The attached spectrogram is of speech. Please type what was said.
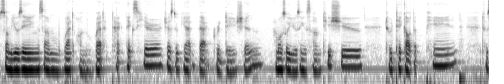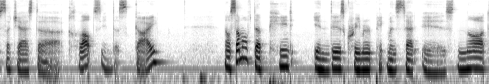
So I'm using some wet on wet techniques here just to get that gradation. I'm also using some tissue to take out the paint to suggest the clouds in the sky. Now some of the paint in this Kremer pigment set is not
